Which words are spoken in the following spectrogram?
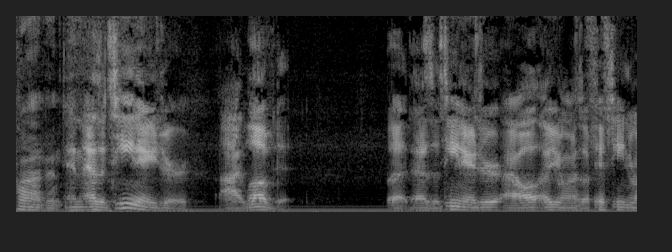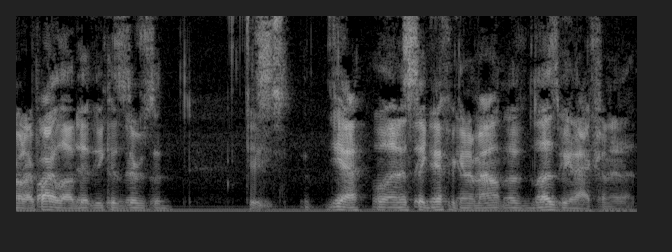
I haven't. and as a teenager, I loved it. But as a teenager, I all you know, as a 15 year old, I probably loved it because there's a Titties. Yeah, well, and a significant amount of lesbian action in it.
